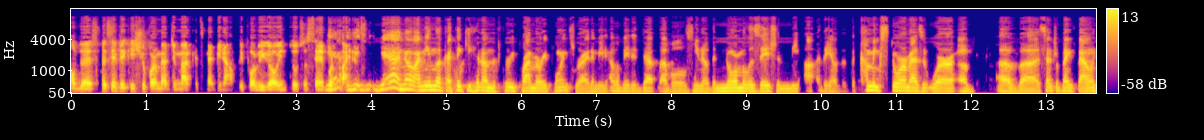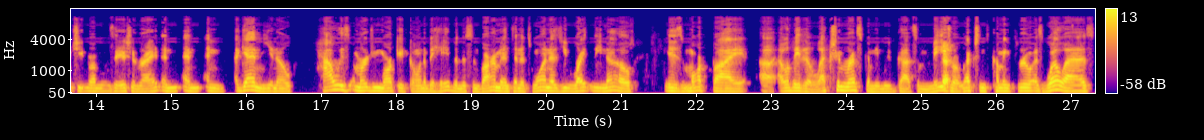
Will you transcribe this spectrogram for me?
of the specific issue for emerging markets maybe now before we go into sustainable yeah, finance. Yeah, no, I mean, look, I think you hit on the three primary points, right? I mean, elevated debt levels, you know, the normalization, the, uh, the, you know, the coming storm, as it were, of of uh, central bank balance sheet normalization, right? And and and again, you know, how is emerging market going to behave in this environment? And it's one, as you rightly know, is marked by uh, elevated election risk. I mean, we've got some major yeah. elections coming through, as well as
